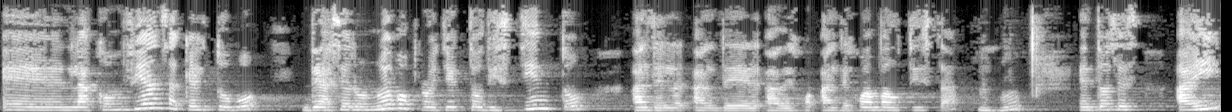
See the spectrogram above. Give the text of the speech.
en la confianza que él tuvo de hacer un nuevo proyecto distinto al de, al de, al de Juan Bautista. Entonces, ahí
